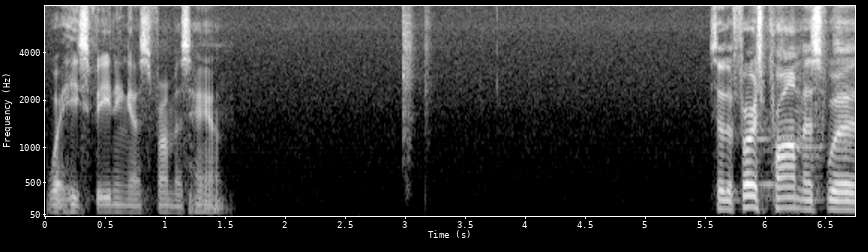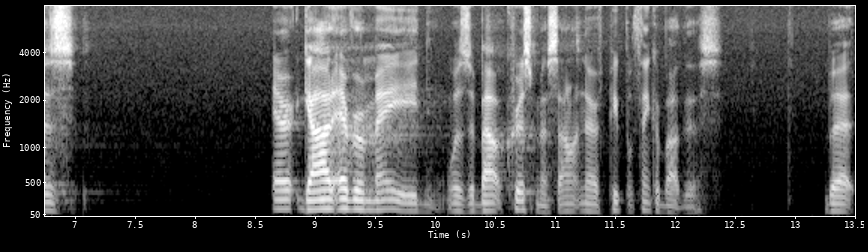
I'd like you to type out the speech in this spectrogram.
what He's feeding us from His hand. So, the first promise was Er, God ever made was about Christmas. I don't know if people think about this, but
